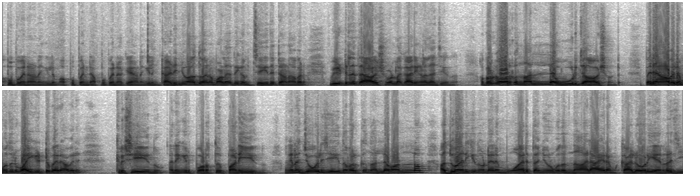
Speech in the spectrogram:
അപ്പൂപ്പനാണെങ്കിലും അപ്പൂപ്പന്റെ അപ്പൂപ്പനൊക്കെ ആണെങ്കിലും കഠിനാധ്വാനം വളരെയധികം ചെയ്തിട്ടാണ് അവർ വീട്ടിലത്തെ ആവശ്യമുള്ള കാര്യങ്ങളെല്ലാം ചെയ്യുന്നത്. അപ്പോൾ അവർക്ക് നല്ല ഊർജം ആവശ്യമുണ്ട്. ഇപ്പോൾ രാവിലെ മുതൽ വൈകിട്ട് വരെ അവർ കൃഷി ചെയ്യുന്നു അല്ലെങ്കിൽ പുറത്ത് പണി ചെയ്യുന്നു. അങ്ങനെ ജോലി ചെയ്യുന്നവർക്ക് നല്ലവണ്ണം അധ്വാനിക്കുന്നതുകൊണ്ട് തന്നെ മൂവായിരത്തഞ്ഞൂറ് മുതൽ നാലായിരം കലോറി എനർജി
